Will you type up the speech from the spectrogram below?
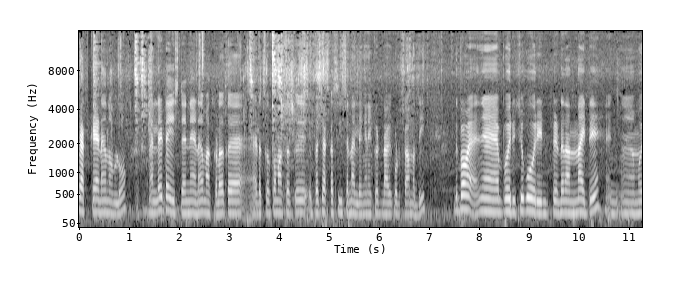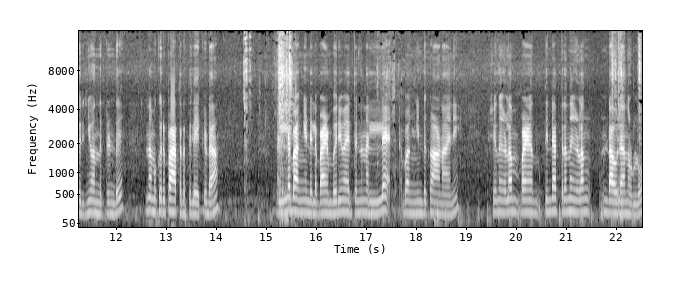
ചക്കയാണ് എന്നുള്ളൂ. നല്ല ടേസ്റ്റ് തന്നെയാണ്. മക്കളൊക്കെ ഇടയ്ക്കൊക്കെ മക്കൾക്ക് ഇപ്പോൾ ചക്ക സീസൺ അല്ലേ ഇങ്ങനെയൊക്കെ ഉണ്ടാക്കി കൊടുത്താൽ മതി. ഇതിപ്പോൾ പൊരിച്ച് കോരിയിട്ടുണ്ട്. നന്നായിട്ട് മൊരിഞ്ഞ് വന്നിട്ടുണ്ട്. നമുക്കൊരു പാത്രത്തിലേക്ക് ഇടാം. നല്ല ഭംഗിയുണ്ടല്ലോ. പഴംപൊരി മാതിരി തന്നെ നല്ല ഭംഗിയുണ്ട് കാണാൻ പക്ഷെ നീളം പഴത്തിന്റെ അത്ര നീളം ഉണ്ടാവില്ല എന്നുള്ളൂ.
